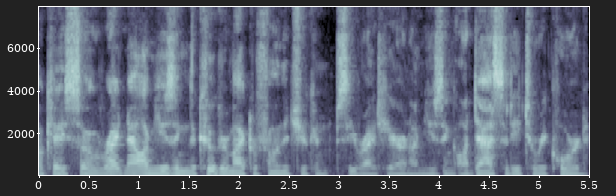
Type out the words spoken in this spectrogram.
Okay, so right now I'm using the Cougar microphone that you can see right here, and I'm using Audacity to record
